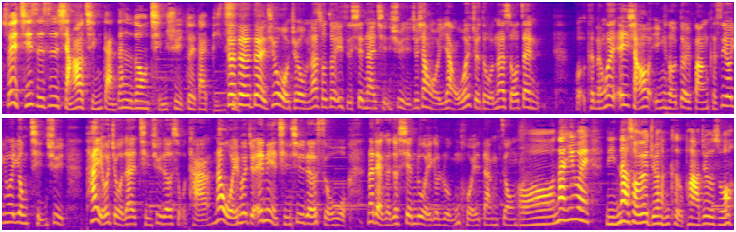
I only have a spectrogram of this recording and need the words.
所以其实是想要情感，但是都用情绪对待彼此。对对对，其实我觉得我们那时候都一直陷在情绪里，就像我一样，我会觉得我那时候在，我可能会哎想要迎合对方，可是又因为用情绪，他也会觉得我在情绪勒索他，那我也会觉得哎你也情绪勒索我，那两个就陷入了一个轮回当中。哦，那因为你那时候又觉得很可怕，就是说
